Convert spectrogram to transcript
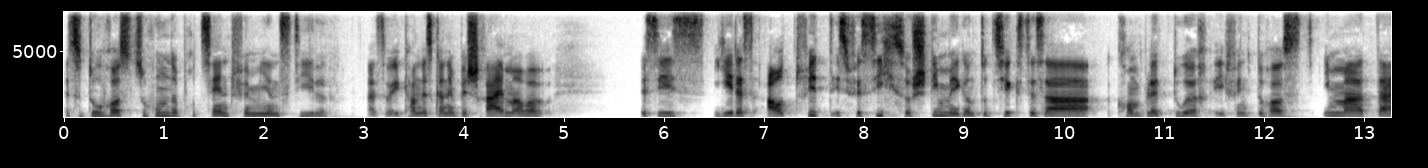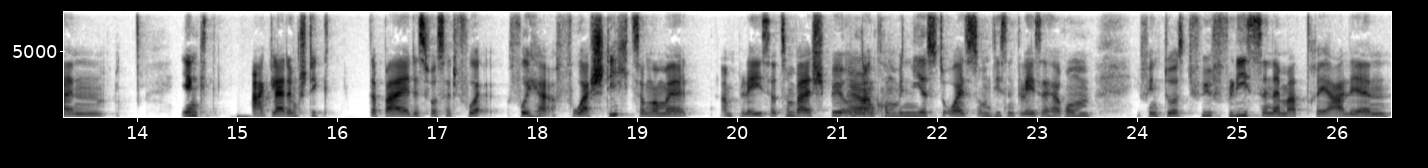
Also du hast zu 100% für mich einen Stil. Also ich kann das gar nicht beschreiben, aber es ist, jedes Outfit ist für sich so stimmig und du ziehst das auch komplett durch. Ich finde, du hast immer dein, irgendein Kleidungsstück dabei, das was halt vor, vorher vorsticht, sagen wir mal am Blazer zum Beispiel, und Ja. dann kombinierst du alles um diesen Blazer herum. Ich finde, du hast viel fließende Materialien,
